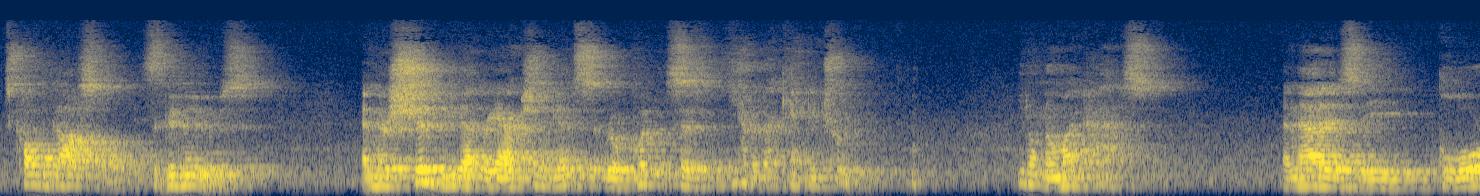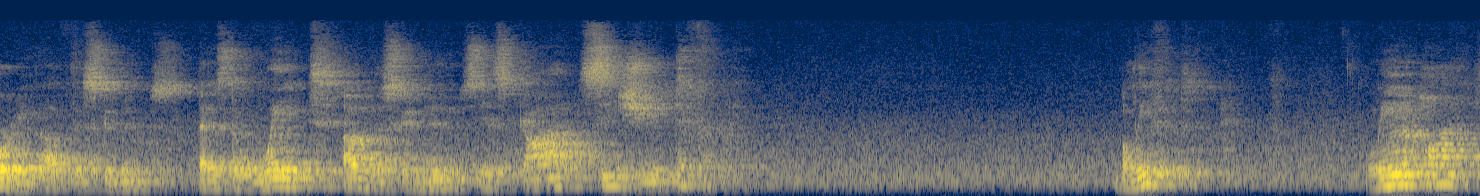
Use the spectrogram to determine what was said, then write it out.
It's called the gospel, it's the good news. And there should be that reaction against it real quick that says, yeah, but that can't be true. You don't know my past. And that is the glory of this good news. That is the weight of this good news, is God sees you differently. Believe it. Lean upon it.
